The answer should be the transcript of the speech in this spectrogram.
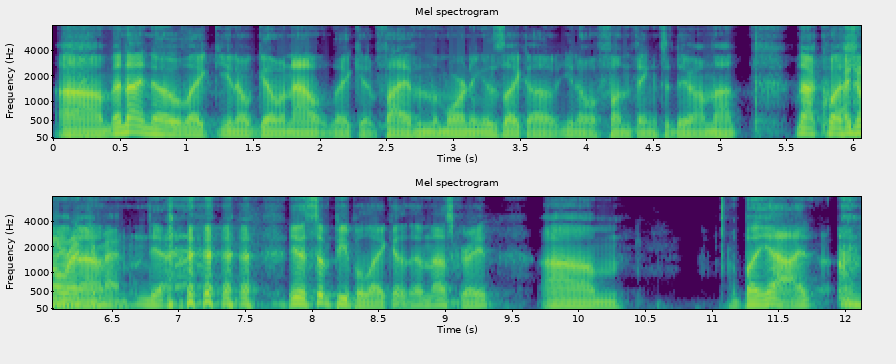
um, and I know like you know going out like at five in the morning is like a you know a fun thing to do. I'm not not questioning. I don't recommend. Yeah, yeah. Some people like it, and that's great. Um, but yeah, I,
